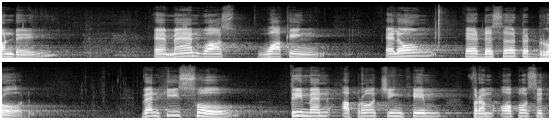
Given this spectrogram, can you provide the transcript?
One day, a man was walking along a deserted road. When he saw three men approaching him from opposite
